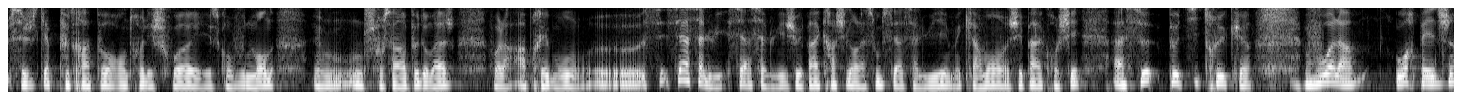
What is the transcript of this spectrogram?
c'est juste qu'il y a peu de rapport entre les choix et ce qu'on vous demande. je trouve ça un peu dommage. Voilà. Après, bon, c'est à saluer. C'est à saluer. Je vais pas cracher dans la soupe, c'est à saluer, mais clairement, j'ai pas accroché à ce petit truc. Voilà. Warpage,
